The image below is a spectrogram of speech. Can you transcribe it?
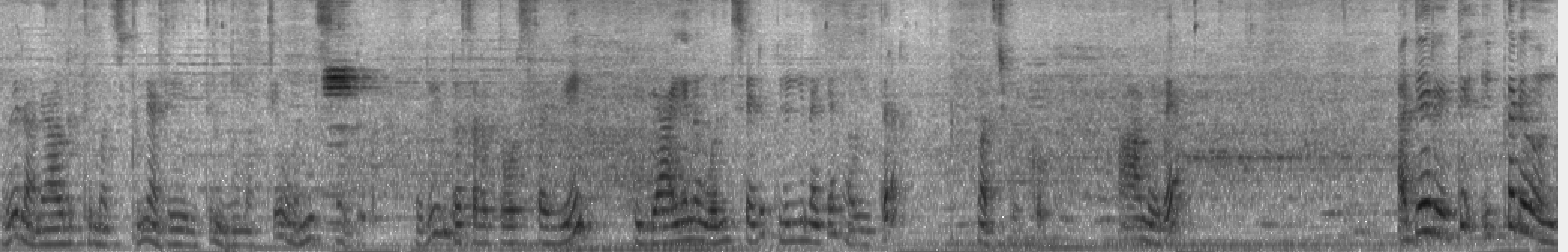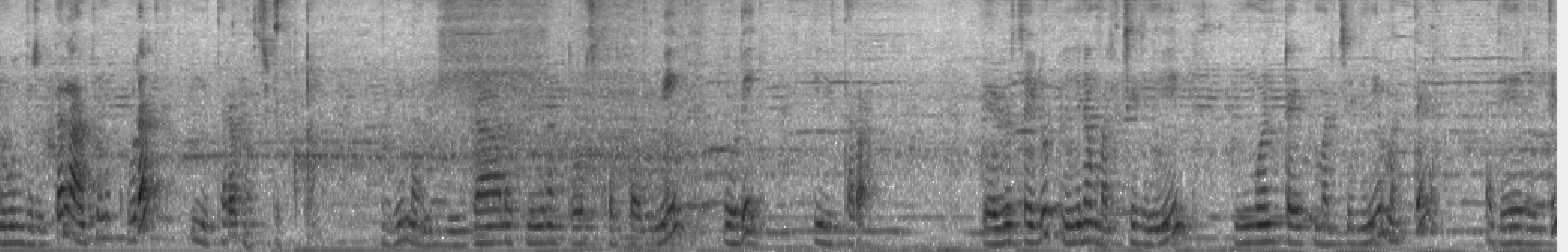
ನೋಡಿ ನಾನು ಯಾವ ರೀತಿ ಮರ್ಚ್ತೀನಿ ಅದೇ ರೀತಿ ನೀವು ಮಚ್ಚಿ ಒಂದು ಸೈಡು ನೋಡಿ, ಇನ್ನೊಂದು ಸಲ ತೋರಿಸ್ತಾ ಇದ್ದೀನಿ. ಈ ಬ್ಯಾಗಿನ ಒಂದು ಸೈಡು ಕ್ಲೀನಾಗಿ ನಾವು ಈ ಥರ ಮರ್ಚಬೇಕು. ಆಮೇಲೆ ಅದೇ ರೀತಿ ಈ ಕಡೆ ಒಂದು ಉಳಿದಿರುತ್ತಲ್ಲ ಅದನ್ನು ಕೂಡ ಈ ಥರ ಮರ್ಚಬೇಕು. ನೋಡಿ, ನಾನು ನಿಧಾನ ಕ್ಲೀನಾಗಿ ತೋರಿಸ್ಕೊಡ್ತಾ ಇದ್ದೀನಿ. ನೋಡಿ, ಈ ಥರ ಎರಡು ಸೈಡು ಕ್ಲೀನಾಗಿ ಮರ್ಚಿದ್ದೀನಿ. ಹಿಂಗೊಂದು ಟೈಪ್ ಮರ್ಚಿದ್ದೀನಿ, ಮತ್ತು ಅದೇ ರೀತಿ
